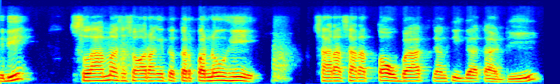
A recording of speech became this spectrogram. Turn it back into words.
Jadi selama seseorang itu terpenuhi syarat-syarat taubat yang tiga tadi,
